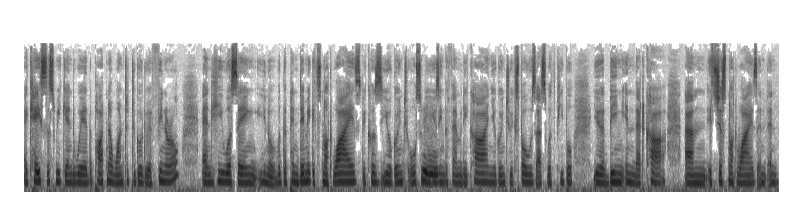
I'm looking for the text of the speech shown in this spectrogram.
a case this weekend where the partner wanted to go to a funeral, and he was saying, you know, with the pandemic, it's not wise because you're going to also be using the family car and you're going to expose us with people you're being in that car. Um, it's just not wise. And, and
